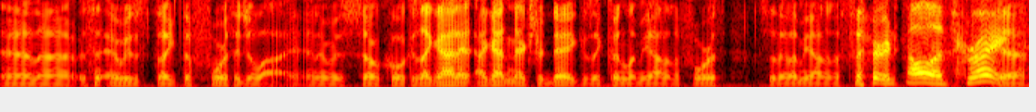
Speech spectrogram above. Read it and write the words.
and uh, it, was, like the 4th of July, and it was so cool because I got it. I got an extra day because they couldn't let me out on the 4th, so they let me out on the 3rd. Oh, that's great. Yeah, it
